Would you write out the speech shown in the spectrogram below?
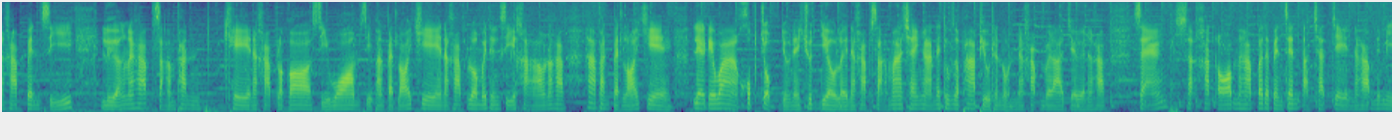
นะครับ เป็นสีเหลืองนะครับ 3,000K นะครับ แล้วก็สีวอร์ม 4,800K นะครับ รวมไปถึงสีขาวนะครับ 5,800K เรียกได้ว่าครบจบอยู่ในชุดเดียวเลยนะครับ สามารถใช้งานได้ทุกสภาพผิวถนนนะครับ เวลาเจอนะครับ แสงคัดออฟนะครับ ก็จะเป็นเส้นตัดชัดเจนนะครับ ไม่มี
